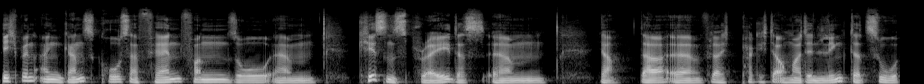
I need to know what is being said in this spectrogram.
Ich bin ein ganz großer Fan von so ähm, Kissenspray, das ähm, ja da äh, vielleicht packe ich da auch mal den Link dazu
